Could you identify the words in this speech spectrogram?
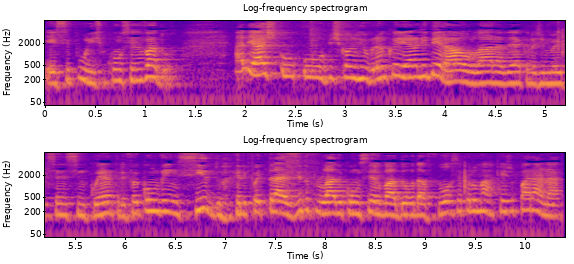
esse político conservador. Aliás, o, o Visconde do Rio Branco ele era liberal lá na década de 1850, ele foi convencido, ele foi trazido para o lado conservador da força pelo Marquês do Paraná,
